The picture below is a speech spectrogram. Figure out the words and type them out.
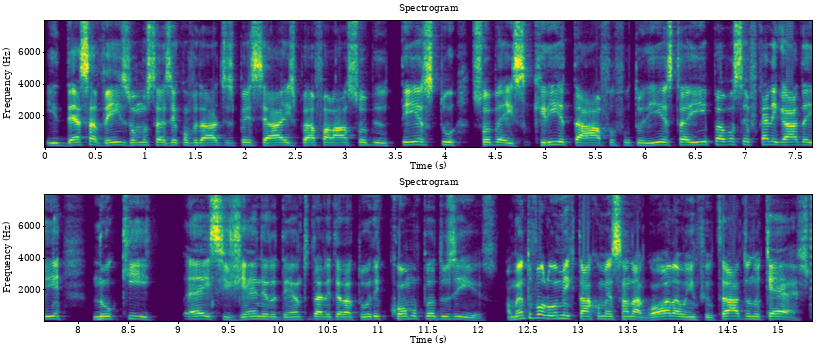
E dessa vez vamos trazer convidados especiais para falar sobre o texto, sobre a escrita afrofuturista e para você ficar ligado aí no que é esse gênero dentro da literatura e como produzir isso. Aumenta o volume que está começando agora o Infiltrado no Cast.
